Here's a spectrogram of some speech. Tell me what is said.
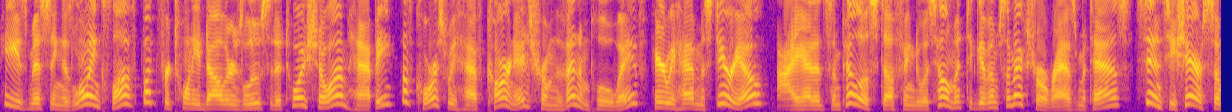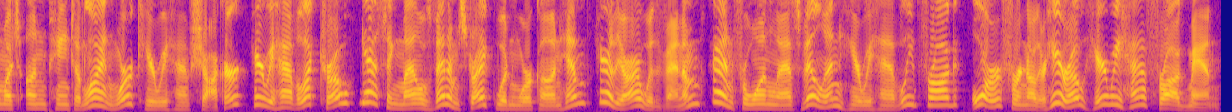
He's missing his loincloth, but for $20 loose at a toy show, I'm happy. Of course, we have Carnage from the Venompool Wave. Here we have Mysterio. I added some pillow stuffing to his helmet to give him some extra razzmatazz. Since he shares so much unpainted line work, here we have Shocker. Here we have Electro. Guessing Miles' Venom Strike wouldn't work on him. Here they are with Venom. And for one last villain, here we have Leapfrog. Or for another hero, here we have Frogman.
